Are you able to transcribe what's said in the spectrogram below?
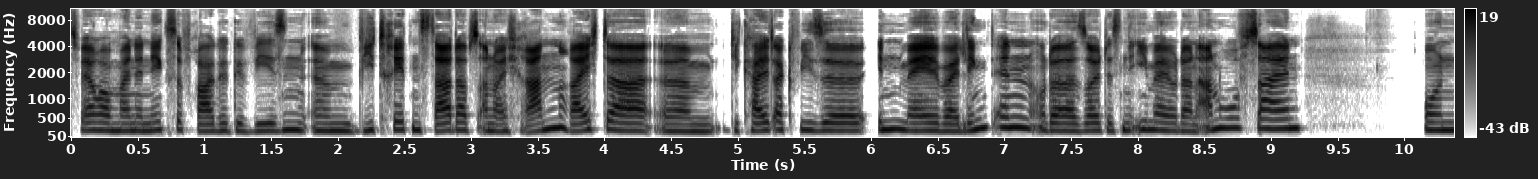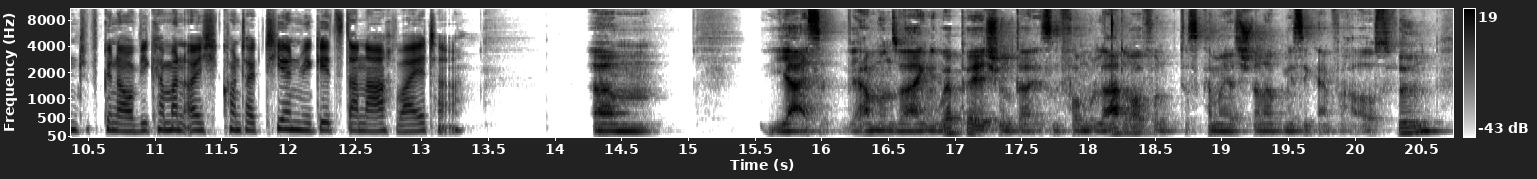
Das wäre auch meine nächste Frage gewesen. Ähm, wie treten Startups an euch ran? Reicht da ähm, die Kaltakquise in Mail bei LinkedIn oder sollte es eine E-Mail oder ein Anruf sein? Und genau, wie kann man euch kontaktieren? Wie geht es danach weiter? Ähm, ja, es, wir haben unsere eigene Webpage und da ist ein Formular drauf und das kann man jetzt standardmäßig einfach ausfüllen.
